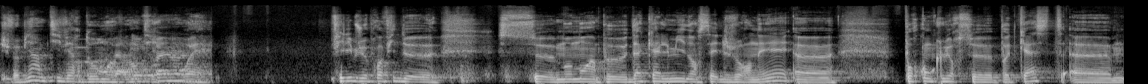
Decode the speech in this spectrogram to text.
Je veux bien un petit verre d'eau, moi, verre d'eau volontiers. Ouais. Philippe, je profite de ce moment un peu d'accalmie dans cette journée euh, pour conclure ce podcast. euh,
